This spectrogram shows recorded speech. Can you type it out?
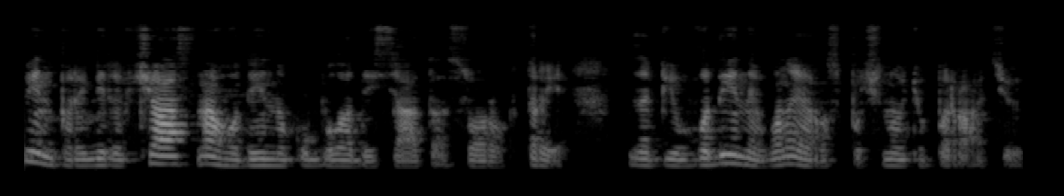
Він перевірив час, на годиннику була 10.43. За півгодини вони розпочнуть операцію.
